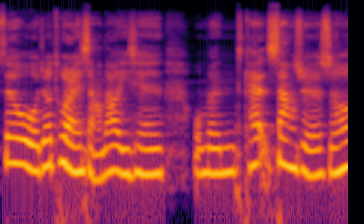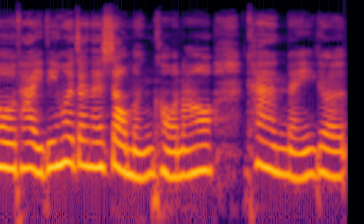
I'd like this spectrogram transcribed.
所以我就突然想到以前我们开上学的时候，他一定会站在校门口，然后看每一个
